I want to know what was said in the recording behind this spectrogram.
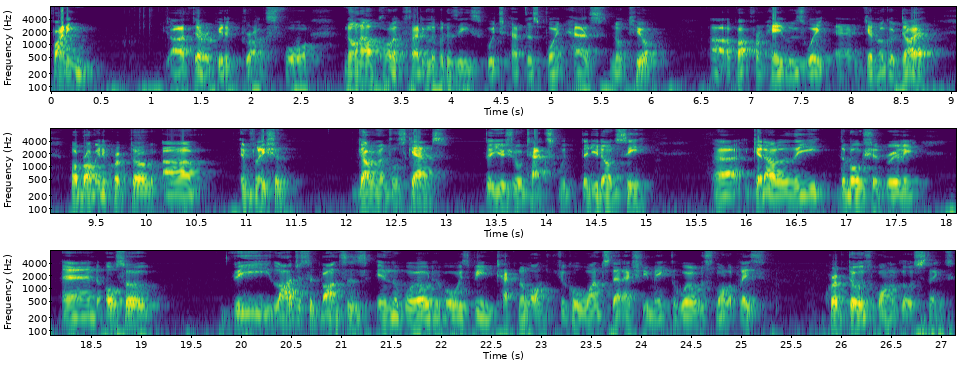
finding uh, therapeutic drugs for non-alcoholic fatty liver disease, which at this point has no cure uh, apart from hey, lose weight and get on a good diet. What brought me to crypto? Uh, inflation, governmental scams, the usual tax that you don't see. get out of the the bullshit really And also, the largest advances in the world have always been technological ones that actually make the world a smaller place. Crypto is one of those things.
